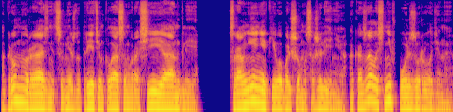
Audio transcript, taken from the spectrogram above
огромную разницу между третьим классом в России и Англии. Сравнение, к его большому сожалению, оказалось не в пользу Родины.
